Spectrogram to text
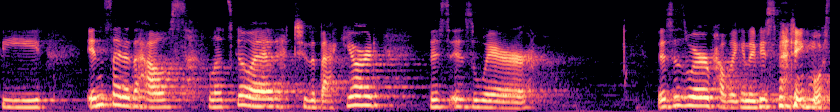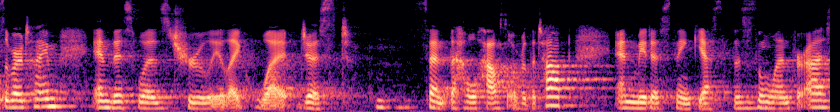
the inside of the house, let's go ahead to the backyard. This is where this is where we're probably gonna be spending most of our time. And this was truly like what just sent the whole house over the top and made us think, yes, this is the one for us.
